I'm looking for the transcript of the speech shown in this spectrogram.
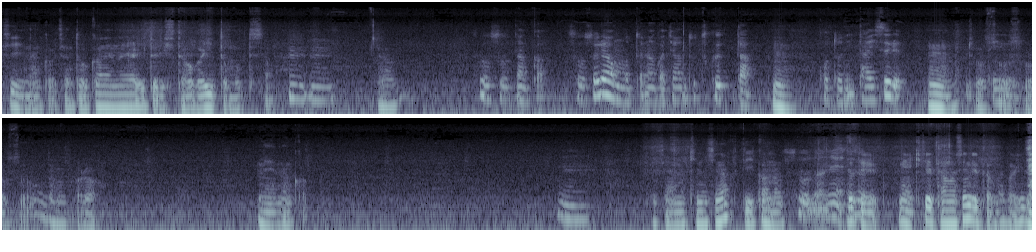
しなんかちゃんとお金のやり取りした方がいいと思ってさ。うん。うん。そうそうなんかそうそれは思った。なんかちゃんと作った。うんことに対するうんそうそうそうそう。だからねなんかうん。別にあんま気にしなくていいかなだそうだね。ってね来て楽しんでたんだからいいんじゃ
